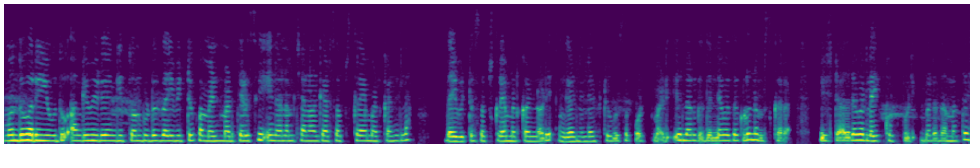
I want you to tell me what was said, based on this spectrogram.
ಮುಂದುವರಿಯುವುದು ಹಂಗೆ ವಿಡಿಯೋ ಹೆಂಗಿತ್ತು ಅಂದ್ಬಿಟ್ಟು ದಯವಿಟ್ಟು ಕಮೆಂಟ್ ಮಾಡಿ ತಿಳಿಸಿ. ಇನ್ನು ನಮ್ಮ ಚಾನಲ್ಗೆ ಯಾರು ಸಬ್ಸ್ಕ್ರೈಬ್ ಮಾಡ್ಕೊಂಡಿಲ್ಲ ದಯವಿಟ್ಟು ಸಬ್ಸ್ಕ್ರೈಬ್ ಮಾಡ್ಕೊಂಡು ನೋಡಿ. ಹಂಗೆ ಲೈಫ್ಟಿಗೂ ಸಪೋರ್ಟ್ ಮಾಡಿ. ಎಲ್ಲರಿಗೂ ಧನ್ಯವಾದಗಳು ನಮಸ್ಕಾರ. ಇಷ್ಟ ಆದರೆ ಲೈಕ್ ಕೊಟ್ಬಿಡಿ. ಬರೋದ ಮತ್ತೆ.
